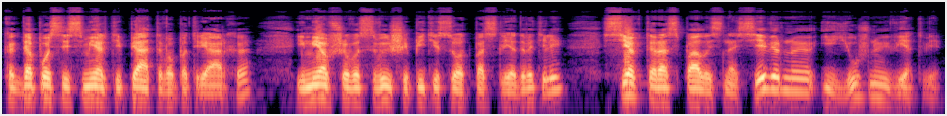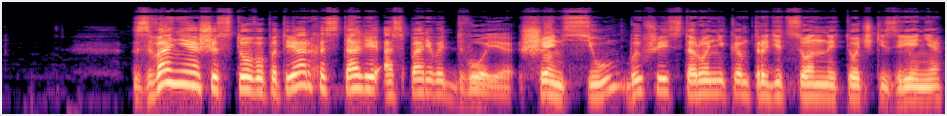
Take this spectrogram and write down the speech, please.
когда после смерти пятого патриарха имевшего свыше 500 последователей, секта распалась на северную и южную ветви. Звание шестого патриарха стали оспаривать двое. Шэнь Сю, бывший сторонником традиционной точки зрения,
